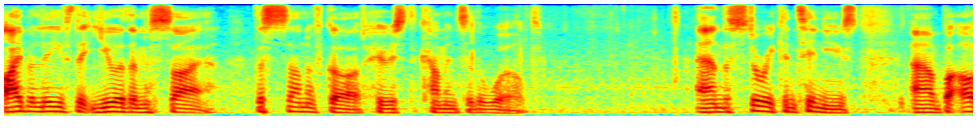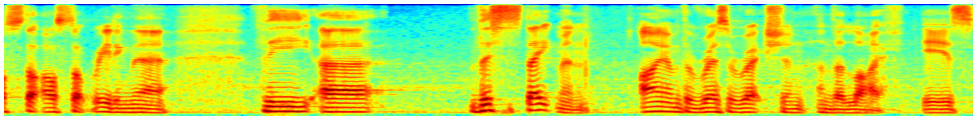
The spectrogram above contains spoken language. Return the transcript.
I believe that you are the Messiah, the Son of God who is to come into the world. And the story continues, uh, but I'll stop, I'll stop reading there. The, uh, this statement, I am the resurrection and the life, is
